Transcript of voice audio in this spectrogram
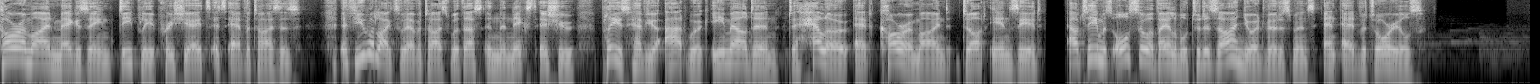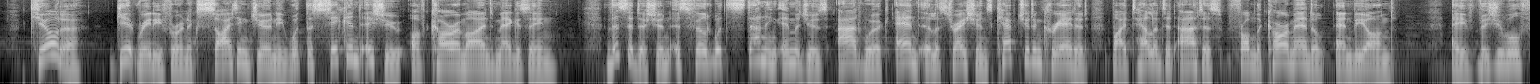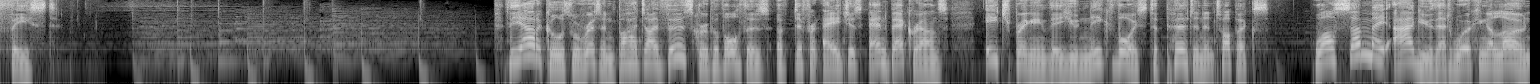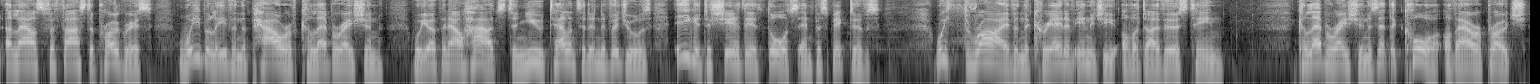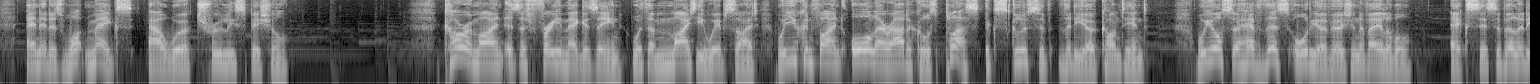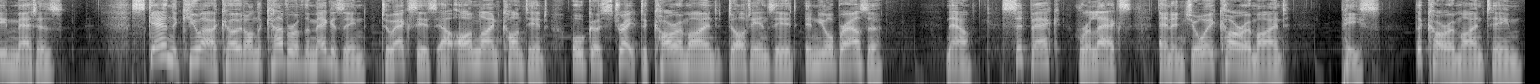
Coromind magazine deeply appreciates its advertisers. If you would like to advertise with us in the next issue, please have your artwork emailed in to hello at coromind.nz. Our team is also available to design your advertisements and advertorials. Kia ora. Get ready for an exciting journey with the second issue of Coromind magazine. This edition is filled with stunning images, artwork, and illustrations captured and created by talented artists from the Coromandel and beyond. A visual feast. The articles were written by a diverse group of authors of different ages and backgrounds, each bringing their unique voice to pertinent topics. While some may argue that working alone allows for faster progress, we believe in the power of collaboration. We open our hearts to new talented individuals eager to share their thoughts and perspectives. We thrive in the creative energy of a diverse team. Collaboration is at the core of our approach, and it is what makes our work truly special. Coromind is a free magazine with a mighty website where you can find all our articles plus exclusive video content. We also have this audio version available. Accessibility matters. Scan the QR code on the cover of the magazine to access our online content or go straight to coromind.nz in your browser. Now, sit back, relax, and enjoy Coromind. Peace, the Coromind team.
